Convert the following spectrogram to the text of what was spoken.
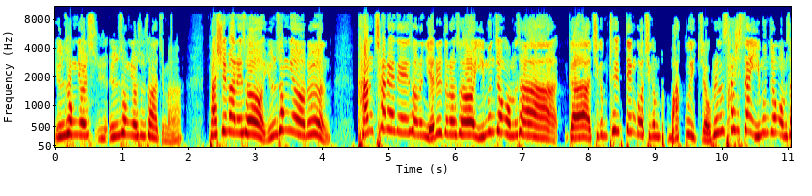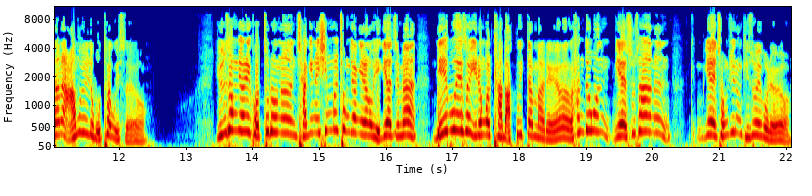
윤석열, 수- 윤석열 수사하지 마. 다시 말해서 윤석열은 감찰에 대해서는 예를 들어서 이문정 검사가 지금 투입된 거 지금 맡고 있죠. 그래서 사실상 이문정 검사는 아무 일도 못하고 있어요. 윤석열이 겉으로는 자기는 식물총장이라고 얘기하지만 내부에서 이런 걸다 맡고 있단 말이에요. 한동훈 예 수사하는 예 정진웅 기소해버려요.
